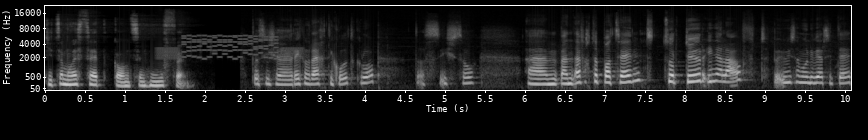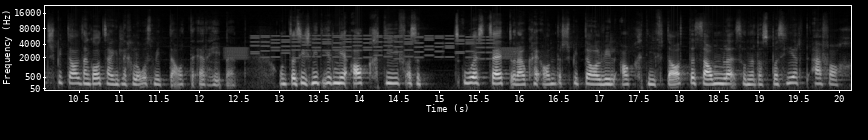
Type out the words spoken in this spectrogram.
gibt es am USZ ganz einen Haufen. Das ist eine regelrechte Goldgrube. Das ist so. Ähm, wenn einfach der Patient zur Tür reinläuft, bei uns am Universitätsspital, dann geht es eigentlich los mit Daten erheben. Und das ist nicht irgendwie aktiv, also das USZ oder auch kein anderes Spital will aktiv Daten sammeln, sondern das passiert einfach.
